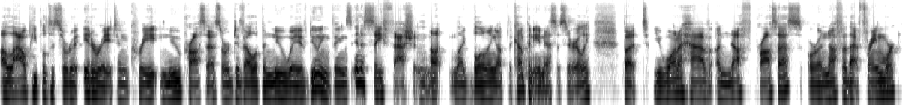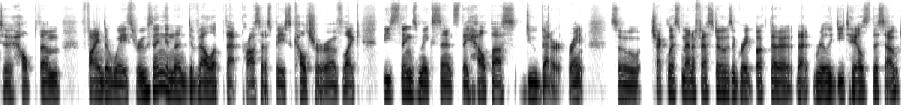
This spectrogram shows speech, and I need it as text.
allow people to sort of iterate and create new process or develop a new way of doing things in a safe fashion, not like blowing up the company necessarily necessarily, but you want to have enough process or enough of that framework to help them find their way through thing and then develop that process based culture of like these things make sense they help us do better right? So checklist manifesto is a great book that that really details this out.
